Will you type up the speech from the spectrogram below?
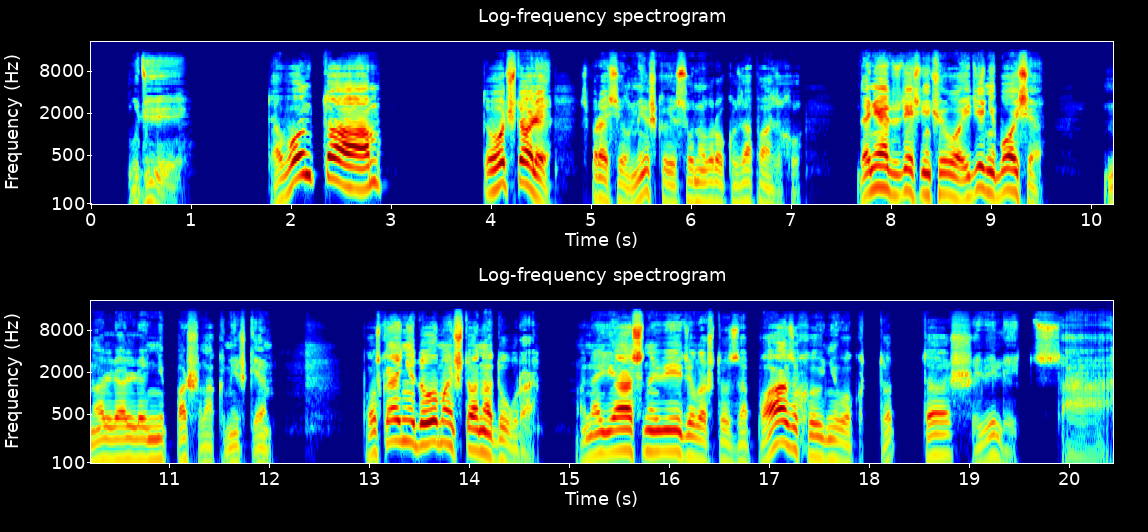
— Где? — Да вон там. — Тут, что ли? — спросил Мишка и сунул руку за пазуху. — Да нет здесь ничего, иди, не бойся. Но Лёля не пошла к Мишке. Пускай не думает, что она дура. Она ясно видела, что за пазухой у него кто-то шевелится.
